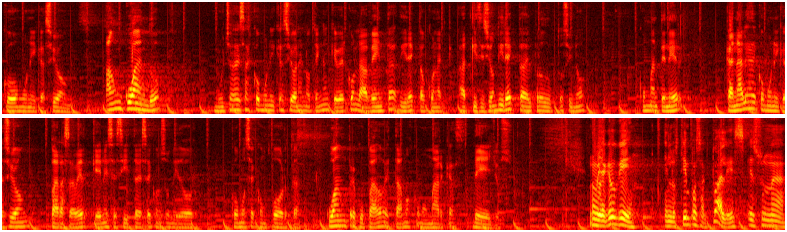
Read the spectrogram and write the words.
comunicación, aun cuando muchas de esas comunicaciones no tengan que ver con la venta directa o con la adquisición directa del producto, sino con mantener canales de comunicación para saber qué necesita ese consumidor, cómo se comporta, cuán preocupados estamos como marcas de ellos. No, creo que en los tiempos actuales es una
